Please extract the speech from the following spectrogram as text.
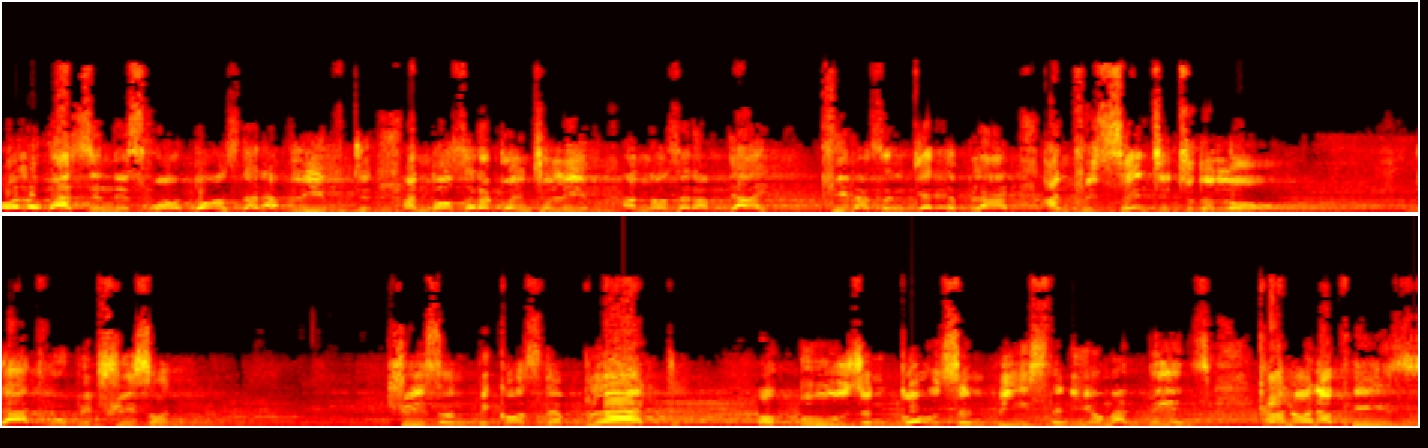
all of us in this world, those that have lived and those that are going to live and those that have died, kill us and get the blood and present it to the law. That will be treason. Treason because the blood of bulls and goats and beasts and human beings cannot appease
